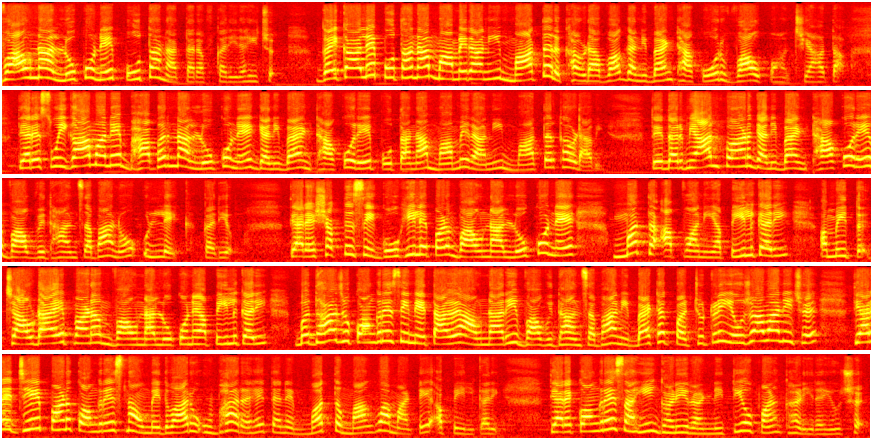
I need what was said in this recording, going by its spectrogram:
વાવના લોકોને પોતાના તરફ કરી રહી છે. ગઈકાલે પોતાના મામેરાની માતર ખવડાવવા ગનીબેન ઠાકોર વાવ પહોંચ્યા હતા. ત્યારે સુઈગામ અને ભાભરના લોકોને જ્ઞાનીબેન ઠાકોરે પોતાના મામેરાની માતર ખવડાવી. તે દરમિયાન પણ જ્ઞાનીબેન ઠાકોરે વાવ વિધાનસભાનો ઉલ્લેખ કર્યો. ત્યારે શક્તિસિંહ ગોહિલે પણ વાવના લોકોને મત આપવાની અપીલ કરી. અમિત ચાવડાએ પણ વાવના લોકોને અપીલ કરી. બધા જ કોંગ્રેસી નેતાઓએ આવનારી વાવ વિધાનસભાની બેઠક પર ચૂંટણી યોજાવાની છે. ત્યારે જે પણ કોંગ્રેસના ઉમેદવારો ઊભા રહે તેને મત માંગવા માટે અપીલ કરી. ત્યારે કોંગ્રેસ અહીં ઘણી રણનીતિઓ પણ ઘડી રહ્યું છે.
